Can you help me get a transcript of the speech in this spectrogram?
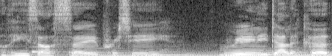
Oh, these are so pretty really delicate.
